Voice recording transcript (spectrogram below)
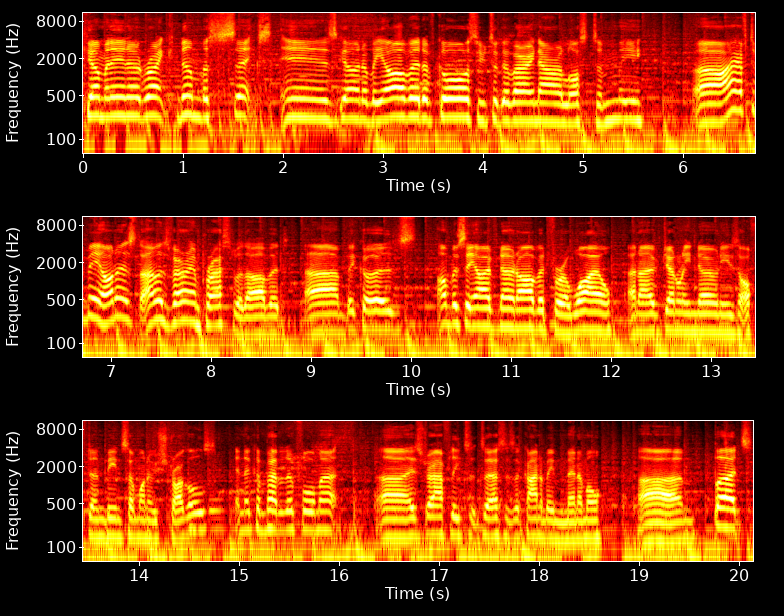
Coming in at rank number 6 is going to be Arvid, of course, who took a very narrow loss to me. Uh, I have to be honest, I was very impressed with Arvid, uh, because obviously I've known Arvid for a while, and I've generally known he's often been someone who struggles in a competitive format. Uh, his draft league successes have kind of been minimal, um, but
